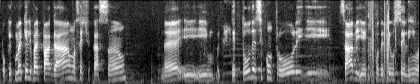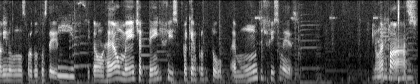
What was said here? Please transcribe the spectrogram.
Porque como é que ele vai pagar uma certificação né? E, e, ter todo esse controle e, sabe, e poder ter o selinho ali no, nos produtos dele. Isso. Então, realmente é bem difícil para o pequeno produtor. É muito difícil mesmo. Não é Caramba. é fácil.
